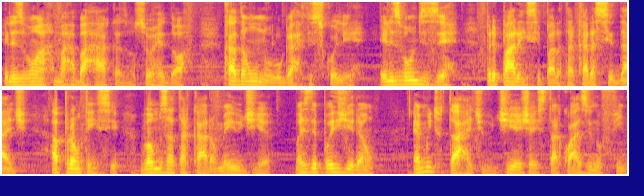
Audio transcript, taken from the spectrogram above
Eles vão armar barracas ao seu redor, cada um no lugar que escolher. Eles vão dizer: Preparem-se para atacar a cidade. Aprontem-se, vamos atacar ao meio-dia. Mas depois dirão: é muito tarde, o dia já está quase no fim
